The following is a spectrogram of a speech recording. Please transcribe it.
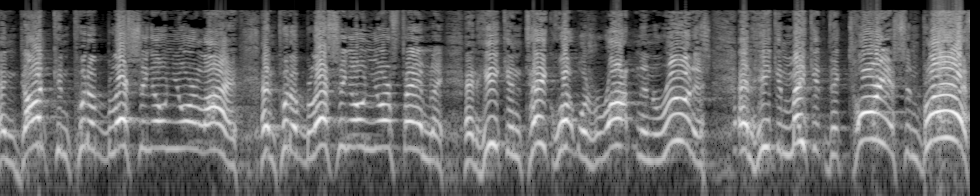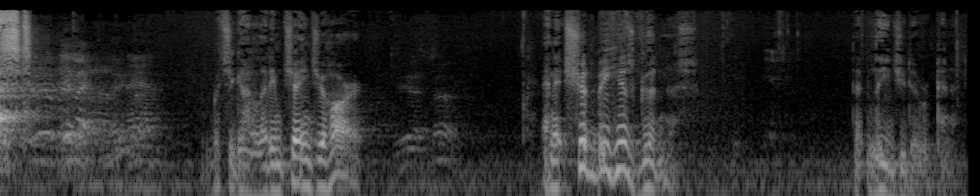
and God can put a blessing on your life and put a blessing on your family and He can take what was rotten and ruinous and He can make it victorious and blessed. But you got to let Him change your heart. And it should be His goodness that leads you to repentance.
